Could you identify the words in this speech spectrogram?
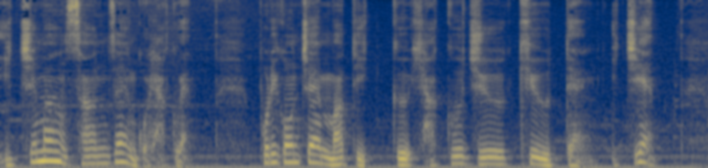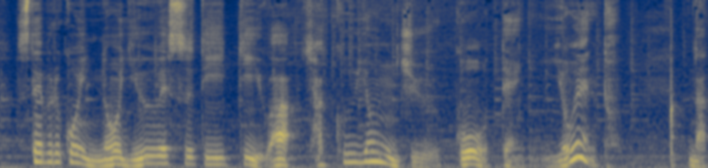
1万3500円。ポリゴンチェーンマティック119.1円。ステーブルコインの USDT は145.4円となっ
